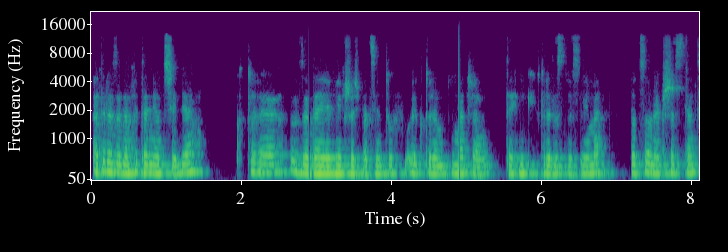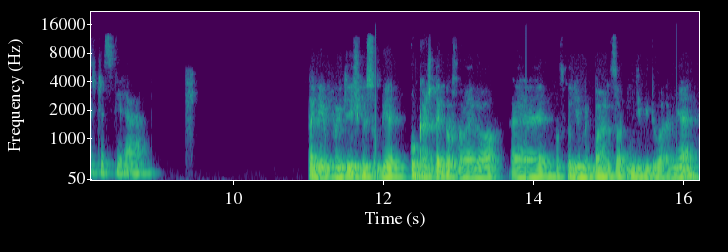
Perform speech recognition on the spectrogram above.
A teraz zadam pytanie od siebie, które zadaje większość pacjentów, y, którym tłumaczę techniki, które zastosujemy. To co lepsze, stent czy spirala? Tak jak powiedzieliśmy sobie, u każdego chorego e, podchodzimy bardzo indywidualnie.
